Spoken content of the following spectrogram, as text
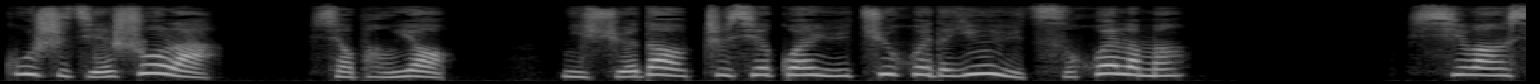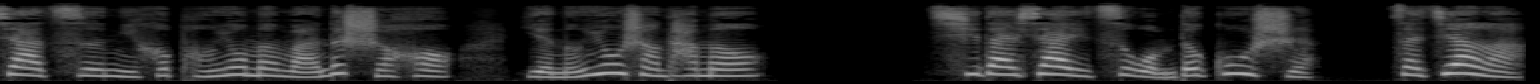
故事结束了，小朋友，你学到这些关于聚会的英语词汇了吗？希望下次你和朋友们玩的时候也能用上它们哦。期待下一次我们的故事，再见了。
